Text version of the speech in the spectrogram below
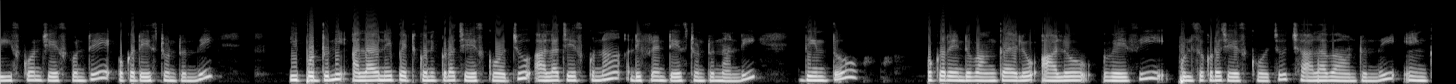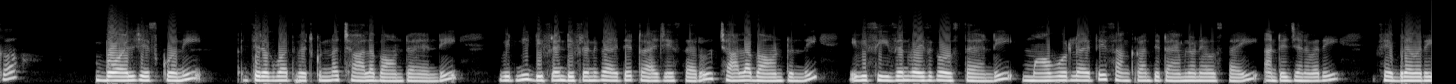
తీసుకొని చేసుకుంటే ఒక టేస్ట్ ఉంటుంది. ఈ పొట్టుని అలానే పెట్టుకొని కూడా చేసుకోవచ్చు. అలా చేసుకున్న డిఫరెంట్ టేస్ట్ ఉంటుందండి. దీంతో ఒక రెండు వంకాయలు ఆలు వేసి పులుసు కూడా చేసుకోవచ్చు. చాలా బాగుంటుంది. ఇంకా బాయిల్ చేసుకొని తిరగబాతు పెట్టుకున్న చాలా బాగుంటాయండి. వీటిని డిఫరెంట్ డిఫరెంట్గా అయితే ట్రై చేస్తారు. చాలా బాగుంటుంది. ఇవి సీజన్ వైజ్గా వస్తాయండి. మా ఊర్లో అయితే సంక్రాంతి టైంలోనే వస్తాయి. అంటే జనవరి ఫిబ్రవరి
